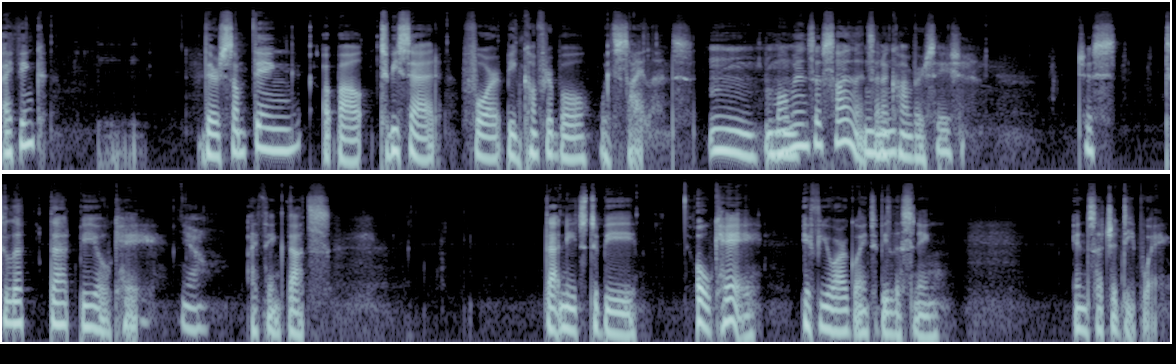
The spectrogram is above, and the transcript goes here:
I think there's something about to be said for being comfortable with silence. Mm-hmm. Moments of silence in a mm-hmm. conversation. Just to let that be okay. Yeah. I think that's that needs to be okay if you are going to be listening in such a deep way.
